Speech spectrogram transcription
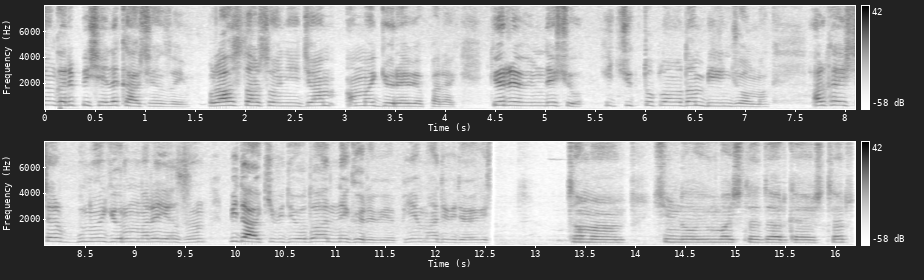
Bugün garip bir şeyle karşınızdayım. Brawl Stars oynayacağım ama görev yaparak. Görevim de şu. Hiç yük toplamadan birinci olmak. Arkadaşlar bunu yorumlara yazın. Bir dahaki videoda ne görevi yapayım? Hadi videoya geç. Tamam. Şimdi oyun başladı arkadaşlar.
